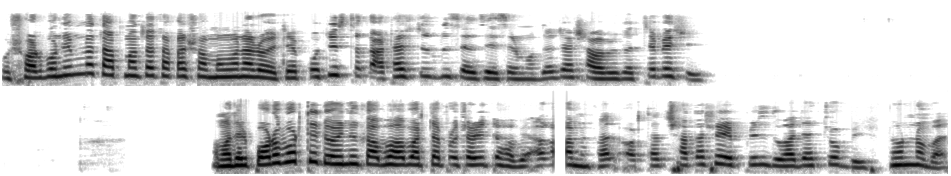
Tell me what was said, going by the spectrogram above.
ও সর্বনিম্ন তাপমাত্রা থাকার সম্ভাবনা রয়েছে পঁচিশ থেকে আঠাশ ডিগ্রি সেলসিয়াসের মধ্যে, যা স্বাভাবিকের চেয়ে বেশি। আমাদের পরবর্তী দৈনিক আবহাওয়া বার্তা প্রচারিত হবে আগামীকাল, অর্থাৎ সাতাশে এপ্রিল দু হাজার চব্বিশ। ধন্যবাদ।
